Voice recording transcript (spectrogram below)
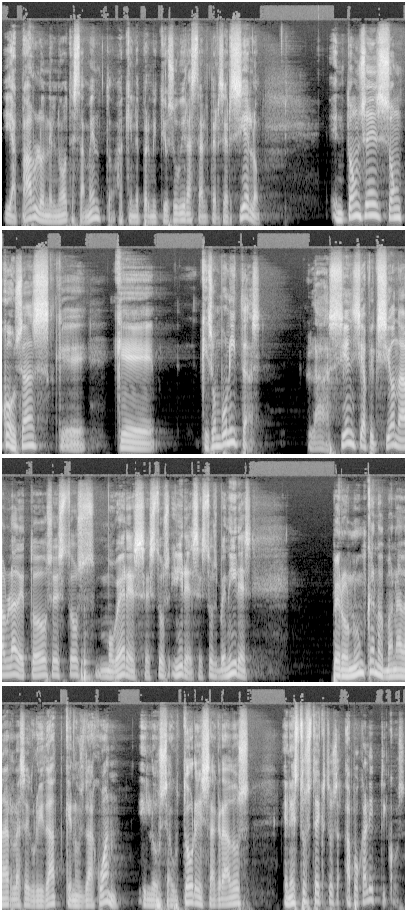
y a Pablo en el Nuevo Testamento, a quien le permitió subir hasta el tercer cielo. Entonces son cosas que, que, que son bonitas. La ciencia ficción habla de todos estos moveres, estos ires, estos venires, pero nunca nos van a dar la seguridad que nos da Juan y los autores sagrados en estos textos apocalípticos.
